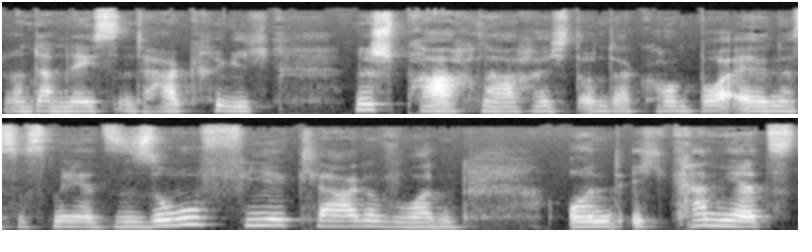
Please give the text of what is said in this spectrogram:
und am nächsten Tag kriege ich eine Sprachnachricht und da kommt, boah, Ellen, es ist mir jetzt so viel klar geworden und ich kann jetzt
